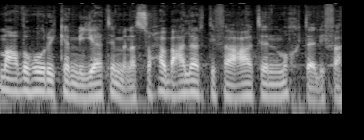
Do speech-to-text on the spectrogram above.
مع ظهور كميات من السحب على ارتفاعات مختلفة.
